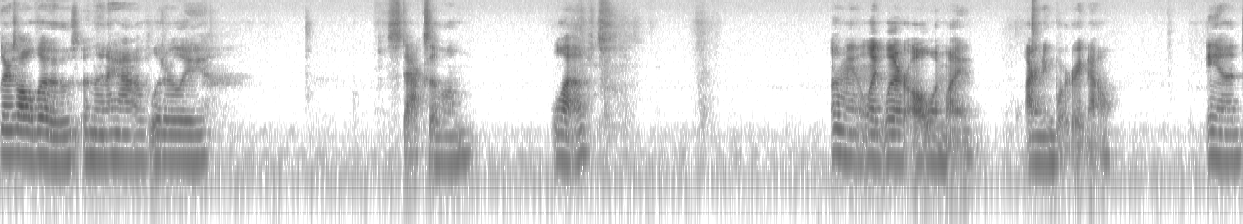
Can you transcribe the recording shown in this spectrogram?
there's all those, and then I have literally stacks of them left. I mean, like, they're all on my ironing board right now. And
